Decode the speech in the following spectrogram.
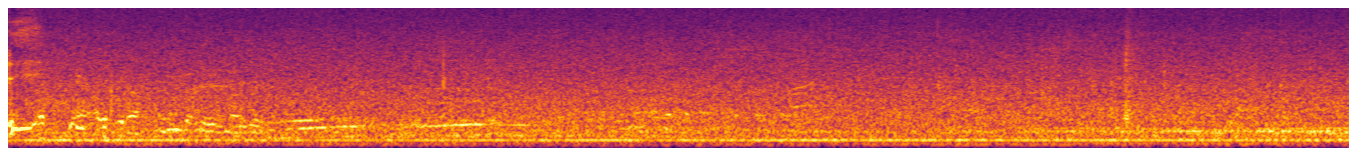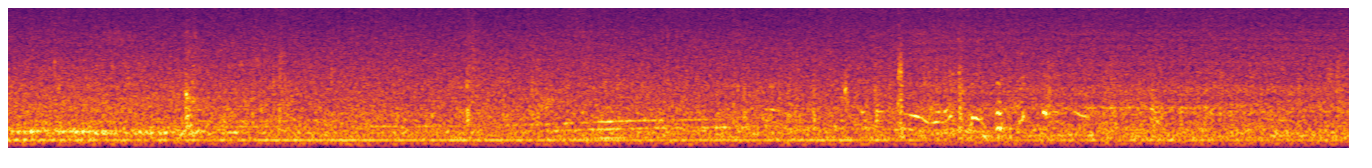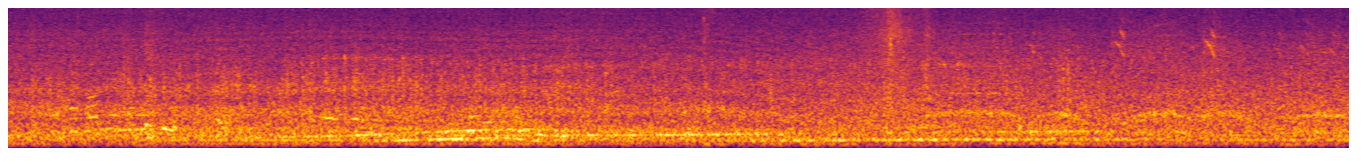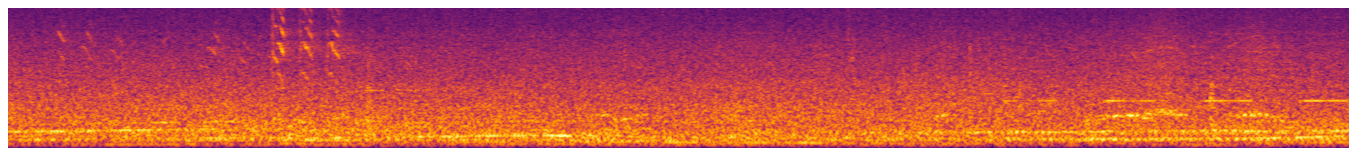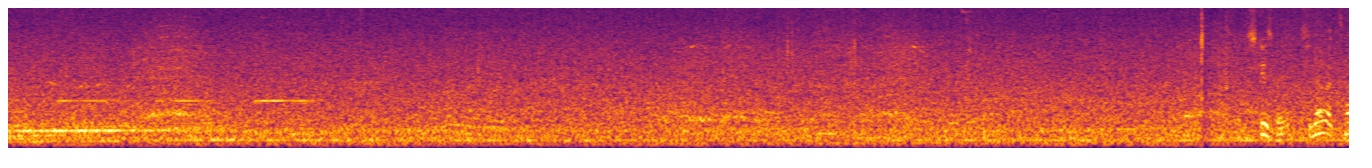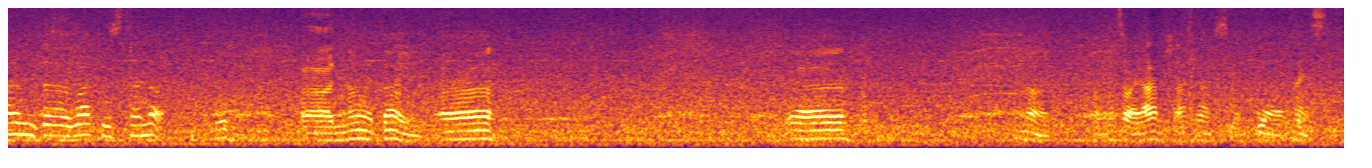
Excuse me, do you know what time the Rikers turned up? Uh, no, I don't. Uh, uh, no. Oh, that's all right. I'm, I think I'm Yeah, Thanks.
